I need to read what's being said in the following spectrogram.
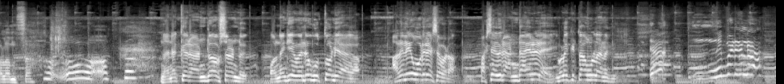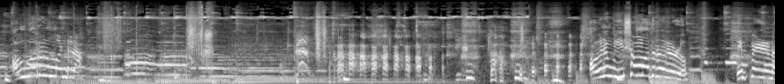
പ്രോബ്ലംസാ ഓ അപ്പൊ. നിനക്ക് രണ്ട് ഓപ്ഷൻ ഉണ്ട്. ഒന്നെങ്കിൽ ഇവന്റെ കുത്തോണ്ടിയാകാം അതിലേ ഓടി രക്ഷപ്പെടാം. പക്ഷെ ഇത് രണ്ടായിരം അല്ലേ? ഇവിടെ കിട്ടാൻ കൊള്ളു എനിക്ക് എടാ, നീ പേടിക്കണ്ടടാ. അവൻ മണ്ടനാ. അവന് ഭീഷണം മാത്രമേ ഉള്ളൂ? നീ പേടിക്കണ്ട.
